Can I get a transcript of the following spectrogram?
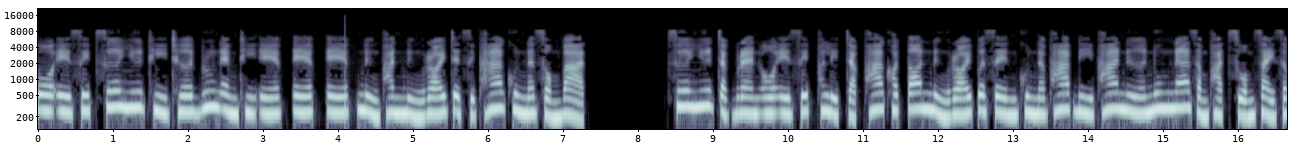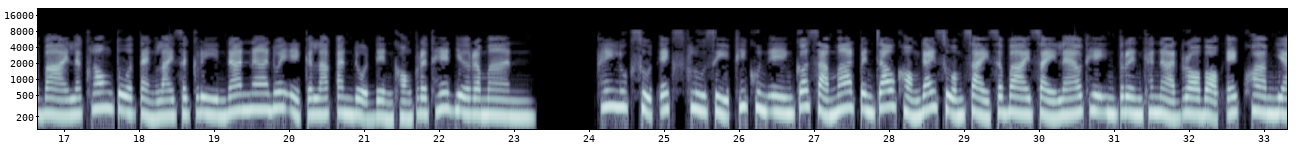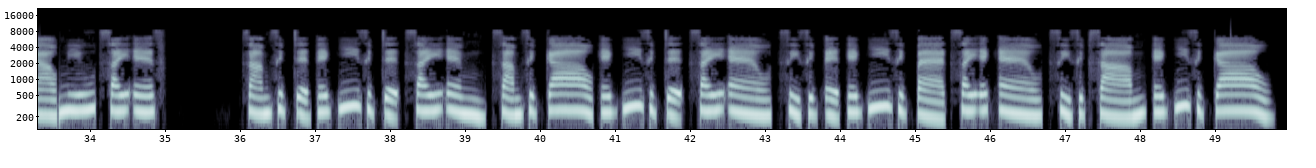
โอเอซิสเสื้อยืด T-shirt รุ่น MTFFF 1175 คุณสมบัติ เสื้อยืดจากแบรนด์โอเอซิสผลิตจากผ้า cotton 100%คุณภาพดีผ้าเนื้อนุ่มน่าสัมผัสสวมใส่สบายและคล่องตัวแต่งลายสกรีนด้านหน้าด้วยเอกลักษณ์อันโดดเด่นของประเทศเยอรมัน ให้ look สุด exclusive ที่คุณเองก็สามารถเป็นเจ้าของได้สวมใส่สบายใส่แล้วเท่ in trend ขนาดรอบอก X ความยาว นิ้ว ไซส์ S 37 x 27 ไซส์ M 39 x 27 ไซส์ L 41 x 28 ไซส์ XL 43 x 29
